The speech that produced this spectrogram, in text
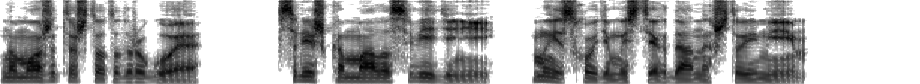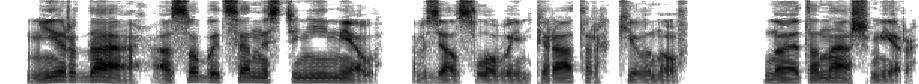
но может и что-то другое. Слишком мало сведений, мы исходим из тех данных, что имеем. Мир, да, особой ценности не имел, взял слово император, кивнув. Но это наш мир.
